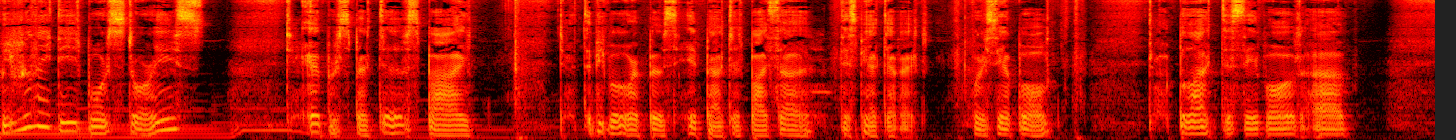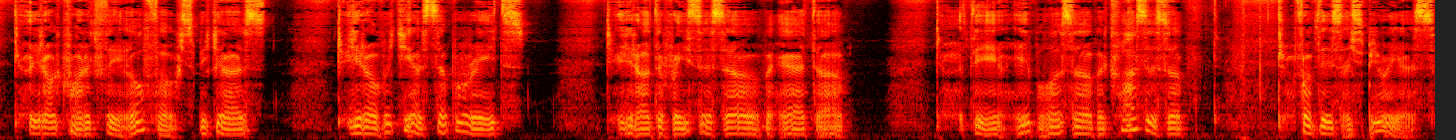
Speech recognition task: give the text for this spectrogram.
We really need more stories and perspectives by the people who are most impacted by the this pandemic. For example, black disabled, uh, you know, chronically ill folks, because you know we can't separate you know, the racism and uh, the ableism and classism from this experience.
